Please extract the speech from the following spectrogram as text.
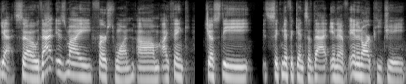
yeah, so that is my first one. Um, I think just the significance of that in a in an RPG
